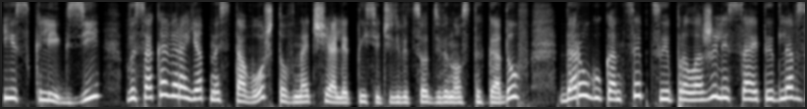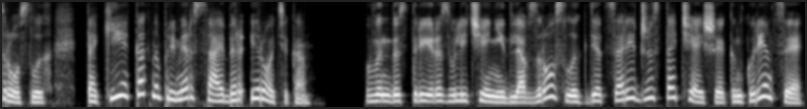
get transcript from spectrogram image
из ClickZ высока вероятность того, что в начале 1990-х годов дорогу концепции проложили сайты для взрослых, такие как, например, Cyber Erotica. В индустрии развлечений для взрослых, где царит жесточайшая конкуренция,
